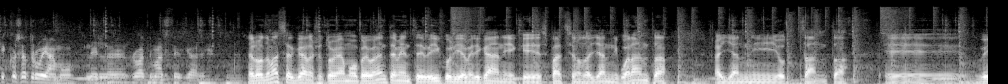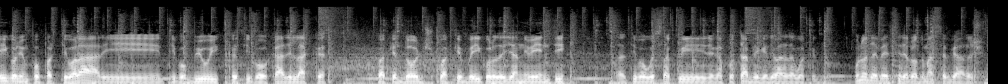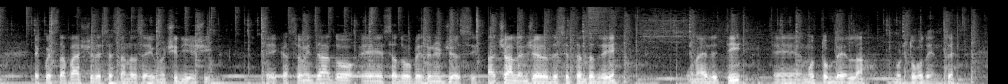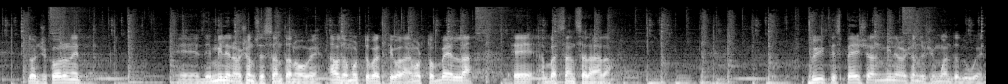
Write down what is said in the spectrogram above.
Che cosa troviamo nel Roadmaster Garage? Nel Roadmaster Garage troviamo prevalentemente veicoli americani che spaziano dagli anni 40 agli anni 80. E veicoli un po' particolari, tipo Buick, tipo Cadillac, qualche Dodge, qualche veicolo degli anni 20, eh, tipo questa qui decappottabile che è arrivata da qualche... Uno dei pezzi del Roadmaster Garage è questa Apache del 66, uno C10, è customizzato è stato preso in New Jersey. La Challenger del 73, una RT molto bella, molto potente. Dodge Coronet del 1969, auto molto particolare, molto bella e abbastanza rara. Buick Special 1952,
